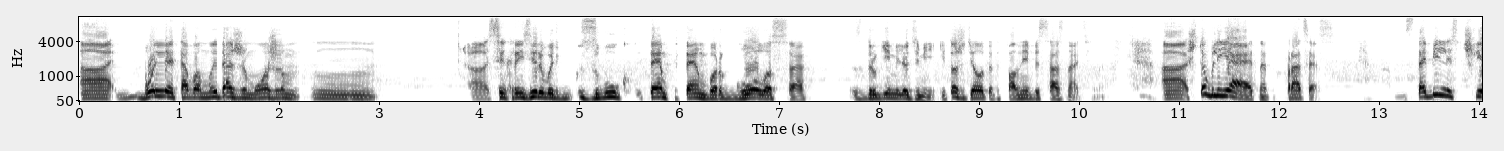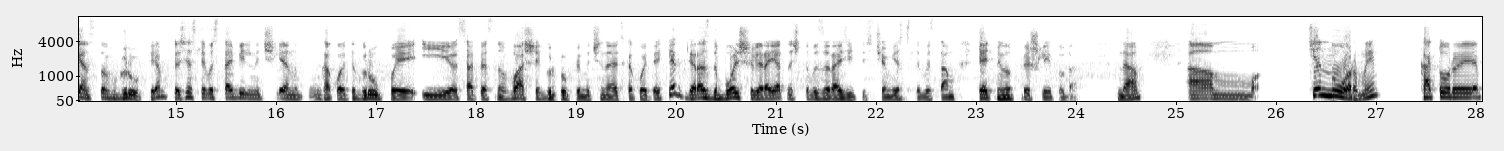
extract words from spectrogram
А, более того, мы даже можем а, синхронизировать звук, темп, тембр голоса с другими людьми. И тоже делают это вполне бессознательно. А, что влияет на этот процесс? стабильность членства в группе, то есть если вы стабильный член какой-то группы и, соответственно, в вашей группе начинается какой-то эффект, гораздо больше вероятность, что вы заразитесь, чем если вы там 5 минут пришли туда. Да? Um, те нормы, которые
